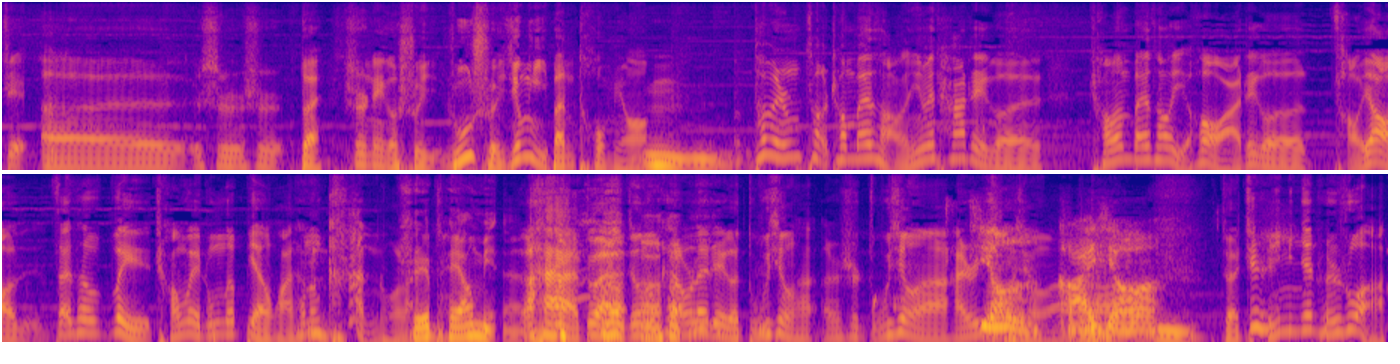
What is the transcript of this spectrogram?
这呃是是对，是那个水如水晶一般透明。嗯嗯他为什么尝尝百草呢？因为他这个尝完百草以后啊，这个草药在它胃肠胃中的变化，他能看出来。谁培养皿，哎，对，就能看出来这个毒性还呃是毒性啊，还是药性可啊？还行啊。嗯对，这是一民间传说啊，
